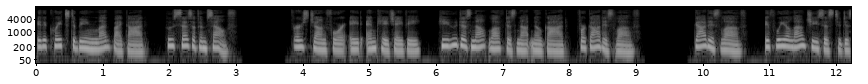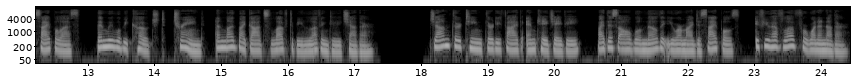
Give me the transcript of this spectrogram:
it equates to being led by God, who says of himself. 1 John 4 8 NKJV He who does not love does not know God, for God is love. God is love. If we allow Jesus to disciple us, then we will be coached, trained, and led by God's love to be loving to each other. John 13:35 NKJV By this all will know that you are my disciples, if you have love for one another.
